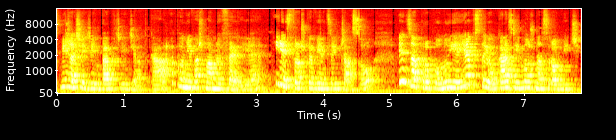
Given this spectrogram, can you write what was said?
Zbliża się dzień babci i dziadka, a ponieważ mamy ferie i jest troszkę więcej czasu, więc zaproponuję, jak z tej okazji można zrobić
